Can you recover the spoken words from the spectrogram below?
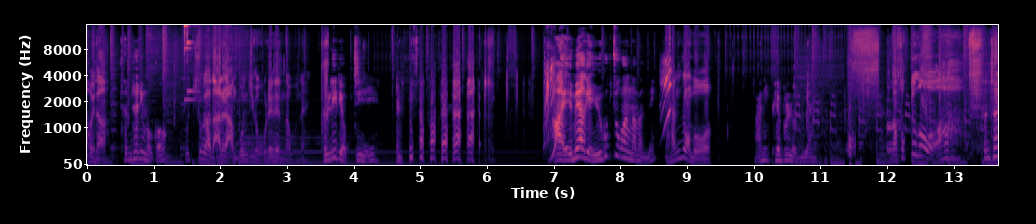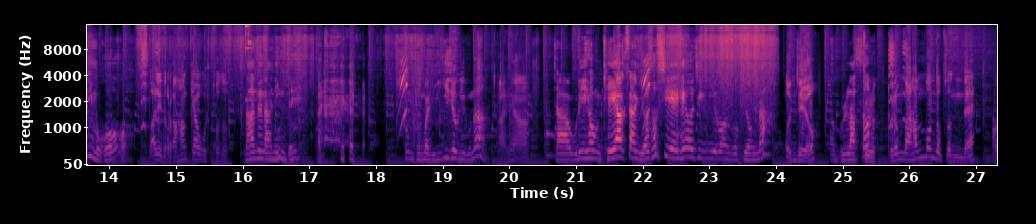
거기다. 천천히 먹어. 후추가 나를 안 본 지가 오래됐나 보네. 볼 일이 없지. 아 애매하게 일곱 조각 남았네? 한 조각 먹어. 아니 배불러 미안. 나 속 뜨거워. 아. 천천히 먹어. 빨리 너랑 함께 하고 싶어서. 나는 아닌데 형 정말 이기적이구나 아니야 자 우리 형 계약상 6시에 헤어지기로 한 거 기억나? 언제요? 아 몰랐어? 그, 그런 말 한 번도 없었는데 아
